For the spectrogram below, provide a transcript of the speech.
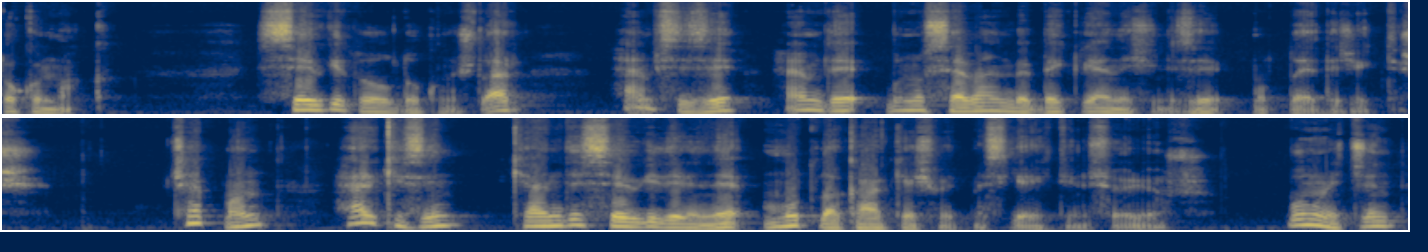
dokunmak. Sevgi dolu dokunuşlar hem sizi hem de bunu seven ve bekleyen eşinizi mutlu edecektir. Chapman herkesin kendi sevgi dilini mutlaka keşfetmesi gerektiğini söylüyor. Bunun için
